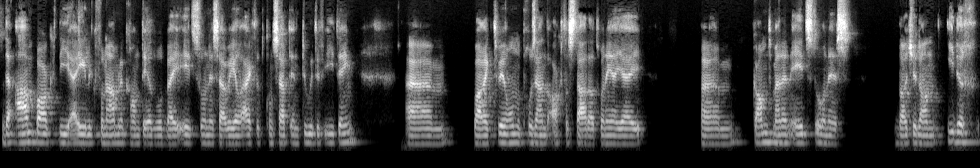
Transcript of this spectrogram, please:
de aanpak die eigenlijk voornamelijk gehanteerd wordt bij eetstoornis, hebben we heel erg het concept intuitive eating. Um, waar ik 200% achter sta dat wanneer jij um, kampt met een eetstoornis, dat je dan ieder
